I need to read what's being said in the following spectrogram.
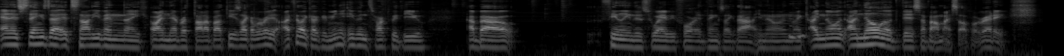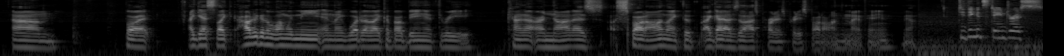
and it's things that it's not even like oh I never thought about these. Like I've already I feel like I've even even talked with you about feeling this way before and things like that. You know, and like I know I know this about myself already. Um, but I guess like how to get along with me and like what I like about being a three kind of are not as spot on. Like the I guess the last part is pretty spot on in my opinion. Yeah. Do you think it's dangerous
